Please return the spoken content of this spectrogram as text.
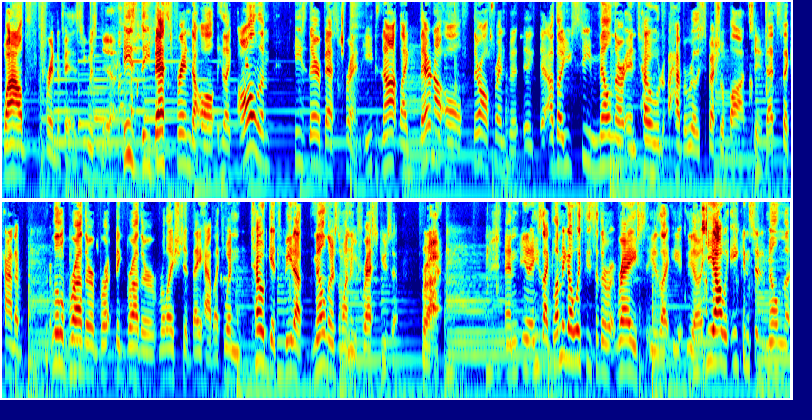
wild friend of his. He was yeah, he's the best friend to all. Like all of them. He's their best friend. He's not like they're not all they're all friends, but uh, although you see Milner and Toad have a really special bond too. That's the kind of little brother, br- big brother relationship they have. Like when Toad gets beat up, Milner's the one who rescues him. right. And you know he's like, "Let me go with you to the race." He's like, you you know, he always he considered Milner.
